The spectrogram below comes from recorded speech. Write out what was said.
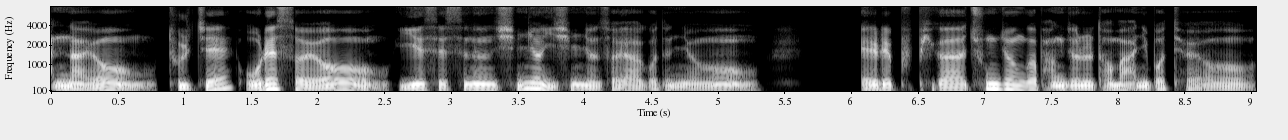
안 나요. 둘째, 오래 써요. ESS는 10년, 20년 써야 하거든요. LFP가 충전과 방전을 더 많이 버텨요.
